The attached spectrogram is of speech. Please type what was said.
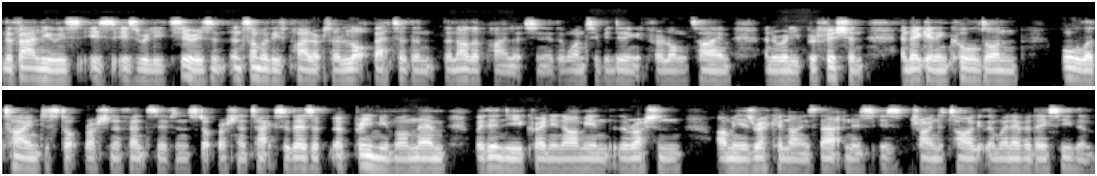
the value is is, is really serious, and, and, some of these pilots are a lot better than than other pilots. You know, the ones who've been doing it for a long time and are really proficient, and they're getting called on all the time to stop Russian offensives and stop Russian attacks. So there's a, a, premium on them within the Ukrainian army, and the Russian army has recognized that and is, is trying to target them whenever they see them.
